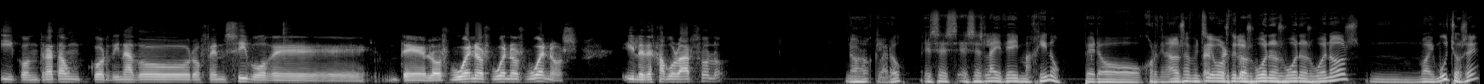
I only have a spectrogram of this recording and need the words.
y contrata un coordinador ofensivo de, de los buenos, buenos, buenos y le deja volar solo. No, no, claro, esa es, esa es la idea, imagino. Pero coordinadores ofensivos de los buenos, buenos, buenos, mm, no hay muchos, ¿eh?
